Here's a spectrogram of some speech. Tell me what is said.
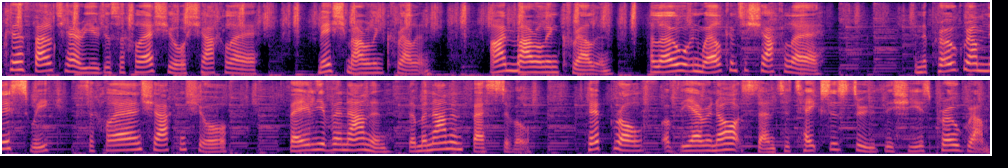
cer falteriw dros y chle sio siach le. Mish Marilyn Crellin. I'm Marilyn Crellin. Hello and welcome to Shiaght Laa. In the programme this week, Sir Claire and Shach and Shaw, Valia Vananan, the Manannan Festival. Pip Rolfe of the Erin Arts Centre takes us through this year's programme.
